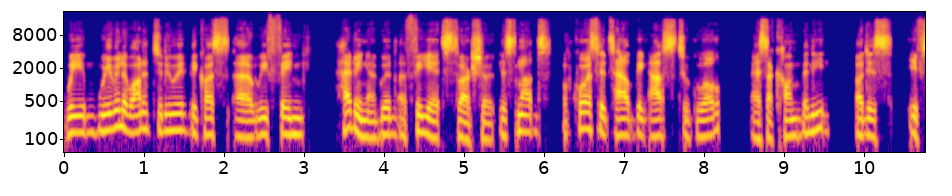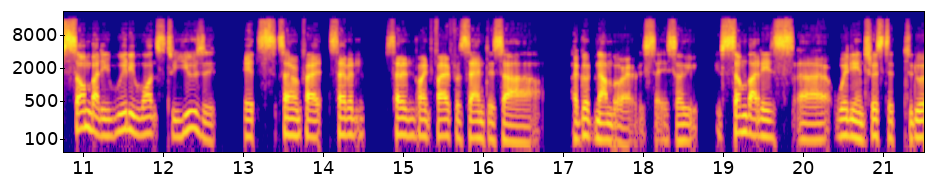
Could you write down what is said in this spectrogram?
We, we really wanted to do it because uh, we think having a good affiliate structure is not, of course, it's helping us to grow as a company, but it's, if somebody really wants to use it, it's 7.5% is a, a good number, I would say. So if somebody's uh, really interested to do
